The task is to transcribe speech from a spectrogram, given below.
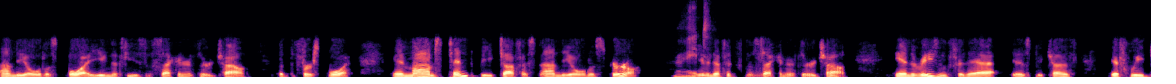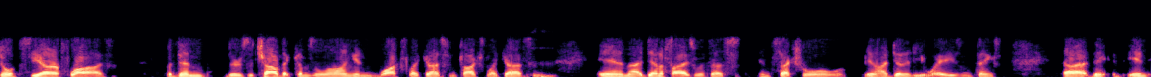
on the oldest boy, even if he's the second or third child, but the first boy. And moms tend to be toughest on the oldest girl, right. even if it's the second or third child. And the reason for that is because if we don't see our flaws, but then there's a child that comes along and walks like us and talks like us and mm-hmm. and identifies with us in sexual you know identity ways and things, uh, in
